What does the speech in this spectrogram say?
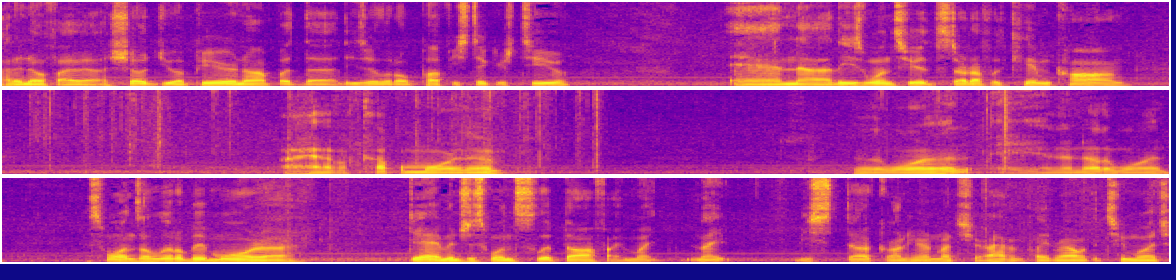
I don't know if I uh, showed you up here or not, but uh, these are little puffy stickers too. And uh, these ones here that start off with Kim Kong. I have a couple more of them. Another one and another one. This one's a little bit more uh, damaged. This one slipped off. I might might be stuck on here. I'm not sure. I haven't played around with it too much.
